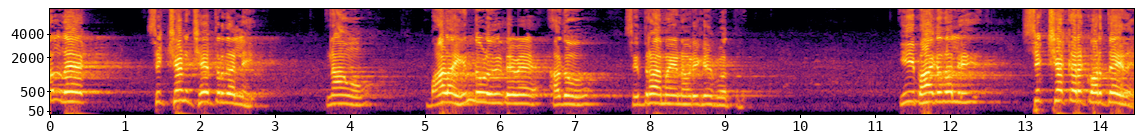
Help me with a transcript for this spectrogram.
ಅಲ್ಲದೆ ಶಿಕ್ಷಣ ಕ್ಷೇತ್ರದಲ್ಲಿ ನಾವು ಬಹಳ ಹಿಂದುಳಿದಿದ್ದೇವೆ, ಅದು ಸಿದ್ದರಾಮಯ್ಯನವರಿಗೆ ಗೊತ್ತು. ಈ ಭಾಗದಲ್ಲಿ ಶಿಕ್ಷಕರ ಕೊರತೆ ಇದೆ.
